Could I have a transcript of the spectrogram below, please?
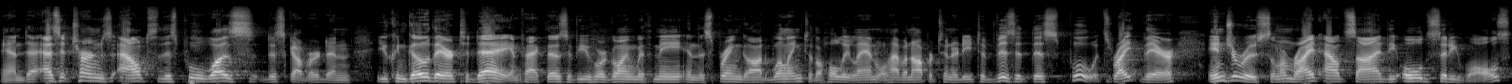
And uh, as it turns out, this pool was discovered, and you can go there today. In fact, those of you who are going with me in the spring, God willing, to the Holy Land will have an opportunity to visit this pool. It's right there in Jerusalem, right outside the old city walls,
